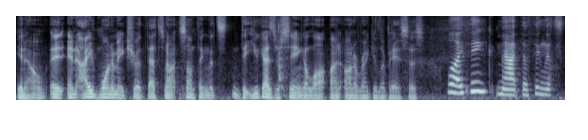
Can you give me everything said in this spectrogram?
You know, and, and I want to make sure that that's not something that's that you guys are seeing a lot on, on a regular basis. Well, I think, Matt, the thing that's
